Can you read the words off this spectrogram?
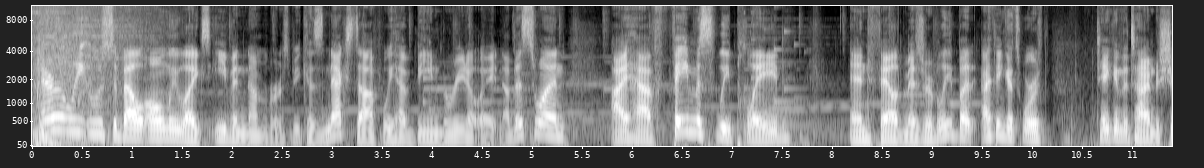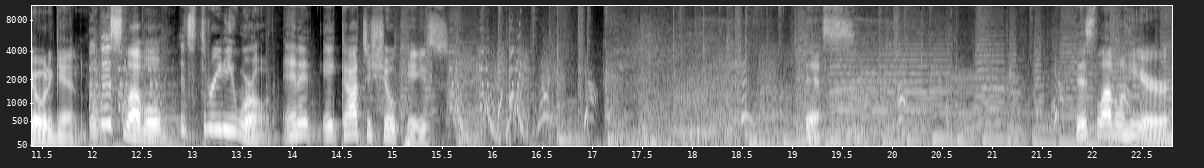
apparently Usabell only likes even numbers because next up we have Bean Burrito 8. Now this one I have famously played and failed miserably, but I think it's worth taking the time to show it again. So this level, it's 3D World, and it, it got to showcase this. This level here,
